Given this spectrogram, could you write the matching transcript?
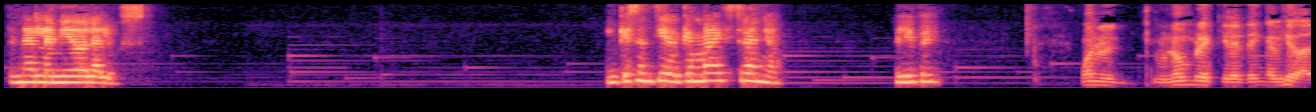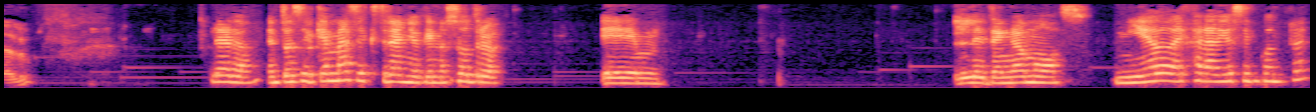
tenerle miedo a la luz? ¿En qué sentido? ¿Qué es más extraño? Felipe. Bueno, un hombre que le tenga miedo a la luz. Claro, entonces, ¿qué es más extraño que nosotros eh, le tengamos miedo a dejar a Dios en control?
